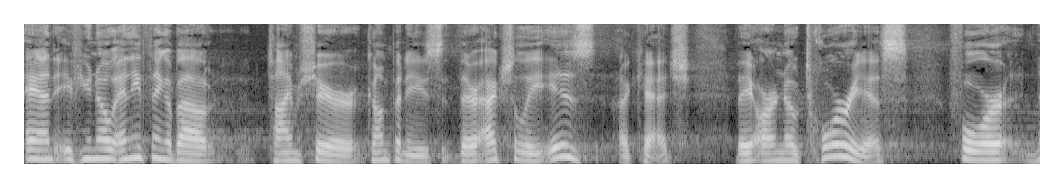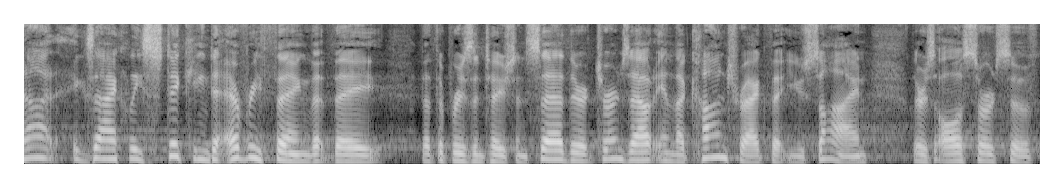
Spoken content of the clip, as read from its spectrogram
And if you know anything about timeshare companies, there actually is a catch. They are notorious for not exactly sticking to everything that they that the presentation said. There it turns out in the contract that you sign, there's all sorts of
